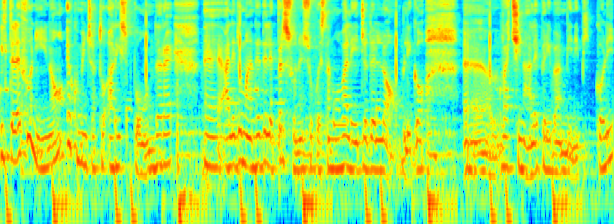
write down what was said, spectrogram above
il telefonino e ho cominciato a rispondere eh, alle domande delle persone su questa nuova legge dell'obbligo eh, vaccinale per i bambini piccoli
